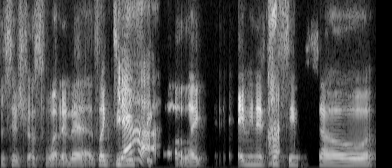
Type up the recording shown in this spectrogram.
this is just what it is. Like, do yeah. you feel like I mean, it just I, seems so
